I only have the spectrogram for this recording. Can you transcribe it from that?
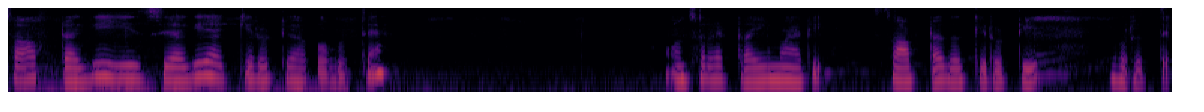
ಸಾಫ್ಟಾಗಿ, ಈಸಿಯಾಗಿ ಅಕ್ಕಿ ರೊಟ್ಟಿ ಹಾಕೋಗುತ್ತೆ ಒಂದು ಸಲ ಟ್ರೈ ಮಾಡಿ. ಸಾಫ್ಟಾಗಿ ಅಕ್ಕಿ ರೊಟ್ಟಿ ಬರುತ್ತೆ.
